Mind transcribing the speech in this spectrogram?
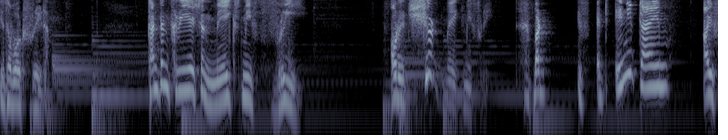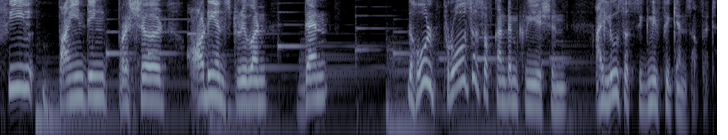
is about freedom. Content creation makes me free, or it should make me free. But if at any time I feel binding, pressured, audience driven, then the whole process of content creation, I lose the significance of it.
